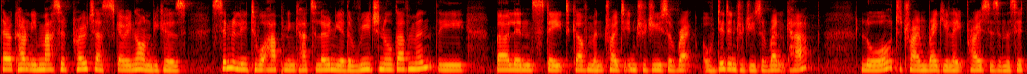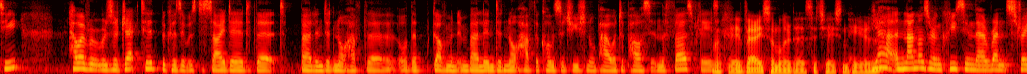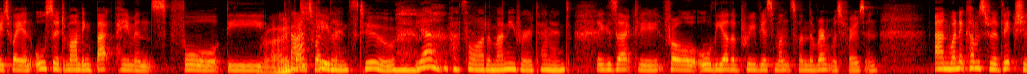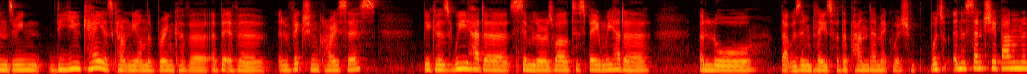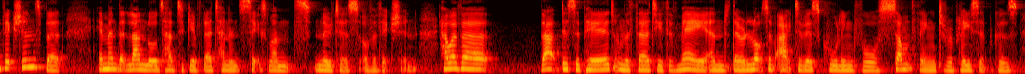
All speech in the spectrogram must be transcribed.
there are currently massive protests going on because, similarly to what happened in Catalonia, the regional government, the Berlin state government, tried to introduce a rec- or did introduce a rent cap law to try and regulate prices in the city. However, it was rejected because it was decided that Berlin did not have the, or the government in Berlin did not have the constitutional power to pass it in the first place. Okay, very similar to the situation here. Yeah, and landlords are increasing their rent straight away and also demanding back payments for the, right. the back payments the, too. Yeah, that's a lot of money for a tenant. Exactly for all the other previous months when the rent was frozen. And when it comes to evictions, I mean, the UK is currently on the brink of a, a bit of a, an eviction crisis because we had a similar as well to Spain. We had a a law that was in place for the pandemic, which was an essentially a ban on evictions, but it meant that landlords had to give their tenants six months' notice of eviction. However, that disappeared on the 30th of May, and there are lots of activists calling for something to replace it because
